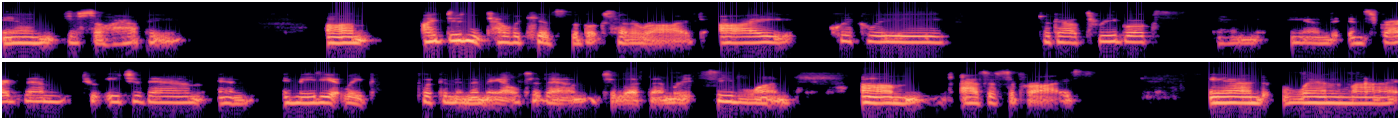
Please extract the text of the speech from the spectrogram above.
and just so happy. Um, I didn't tell the kids the books had arrived. I quickly took out three books and, and inscribed them to each of them and immediately put them in the mail to them to let them receive one um, as a surprise. And when my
